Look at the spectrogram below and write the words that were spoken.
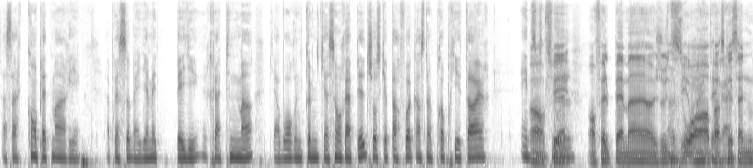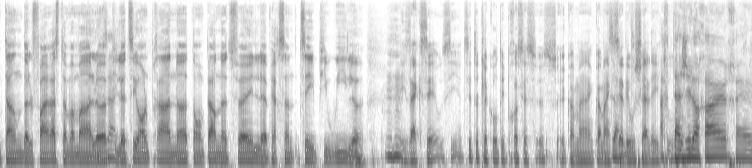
ça sert complètement à rien. Après ça, ben, il aime être payer rapidement, puis avoir une communication rapide, chose que parfois, quand c'est un propriétaire On, fait, individuel, on fait le paiement un jeudi Un soir parce que ça nous tente de le faire à ce moment-là. Puis là, tu sais, on le prend en note, on perd notre feuille, la personne, tu sais, puis oui, là. Mhm. Les accès aussi, tu sais, tout le côté processus, euh, comment, comment Exact. accéder au chalet. et tout. partager l'horaire, euh,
